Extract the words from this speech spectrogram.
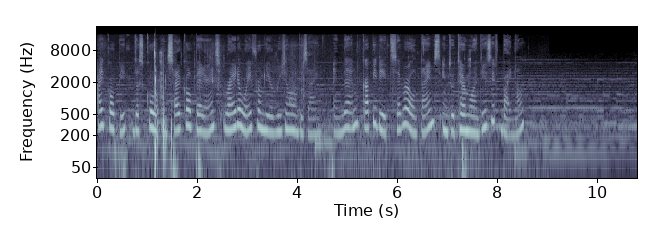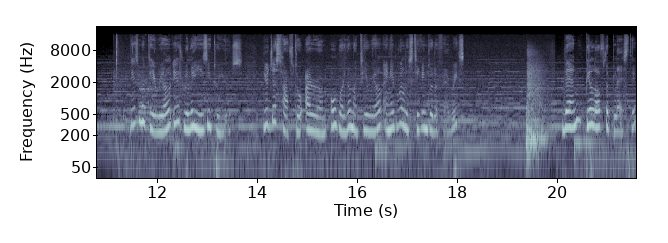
I copied the skull and circle patterns right away from the original design, and then copied it several times into thermoadhesive vinyl. This material is really easy to use. You just have to iron over the material and it will stick into the fabrics. Then peel off the plastic.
